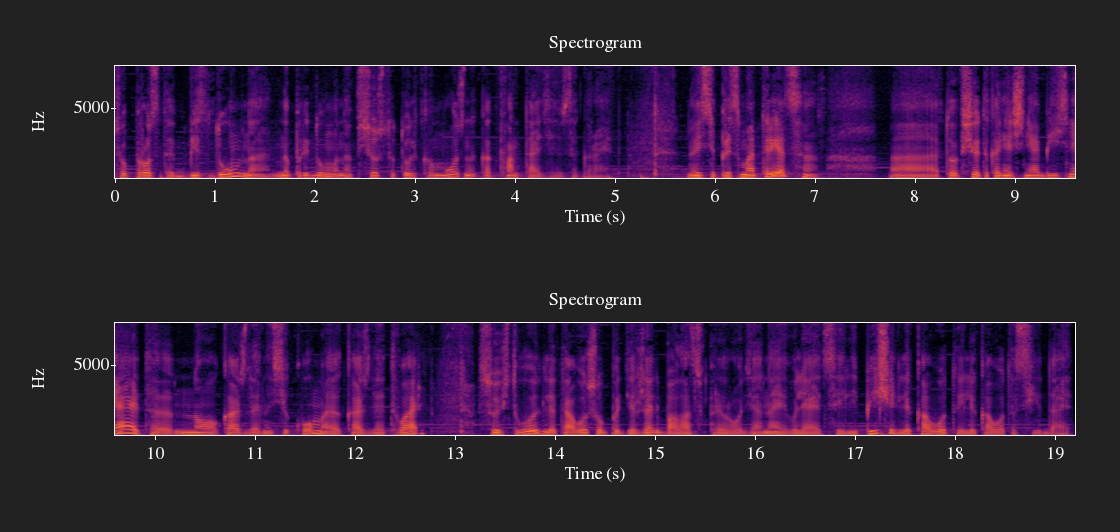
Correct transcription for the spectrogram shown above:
Что просто бездумно напридумано все, что только можно, как фантазия загорает. Но если присмотреться, то все это, конечно, не объясняет, но каждое насекомое, каждая тварь существует для того, чтобы поддержать баланс в природе. Она является или пищей для кого-то, или кого-то съедает.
